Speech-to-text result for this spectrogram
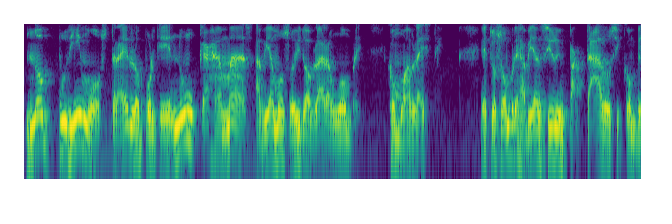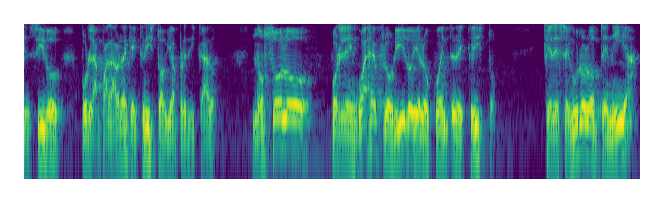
no pudimos traerlo porque nunca jamás habíamos oído hablar a un hombre como habla este. Estos hombres habían sido impactados y convencidos por la palabra que Cristo había predicado. No solo por el lenguaje florido y elocuente de Cristo, que de seguro lo tenía,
